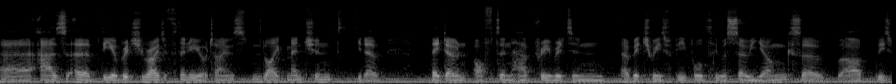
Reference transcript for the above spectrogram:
uh, as uh, the obituary writer for the New York Times like mentioned. You know, they don't often have pre-written obituaries for people who are so young, so uh, these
